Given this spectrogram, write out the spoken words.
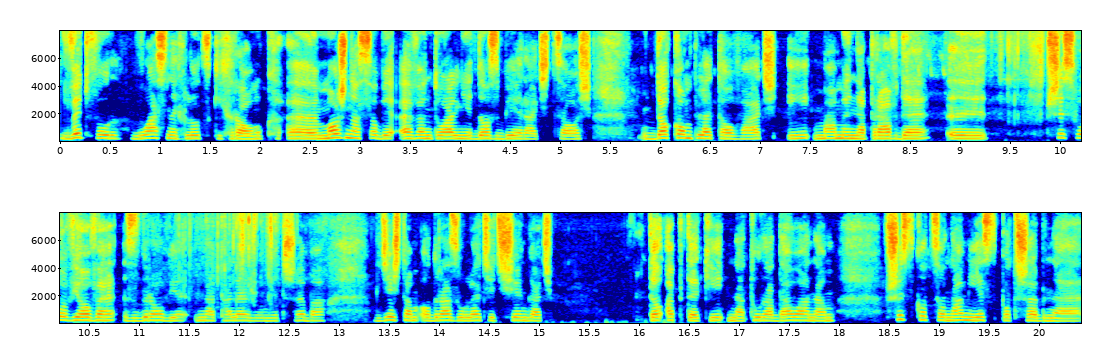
Wytwór własnych ludzkich rąk. E, można sobie ewentualnie dozbierać coś, dokompletować i mamy naprawdę y, przysłowiowe zdrowie na talerzu. Nie trzeba gdzieś tam od razu lecieć, sięgać do apteki. Natura dała nam wszystko, co nam jest potrzebne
